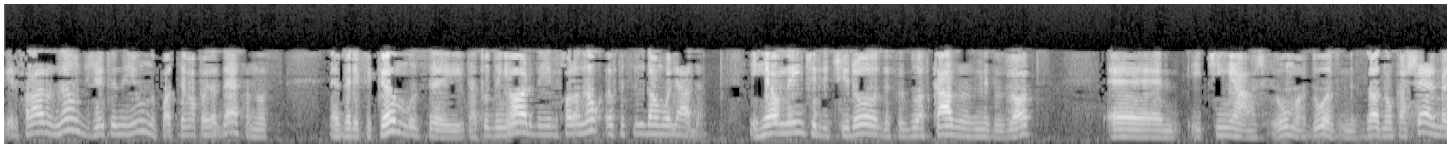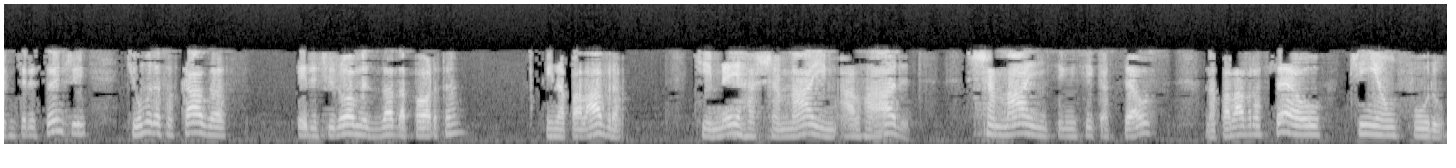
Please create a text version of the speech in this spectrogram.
E eles falaram não de jeito nenhum, não pode ter uma coisa dessa. Nós é, verificamos e está tudo em ordem. E ele falou não, eu preciso dar uma olhada. E realmente ele tirou dessas duas casas as é, e tinha acho que uma, duas mezuzot não kasher, mas interessante que uma dessas casas ele tirou a mezuzá da porta e na palavra que mei hashamayim al haaretz. Shamayim significa céus. Na palavra céu tinha um furo.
